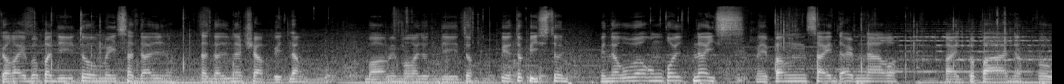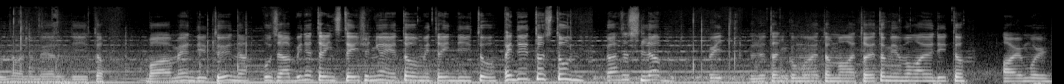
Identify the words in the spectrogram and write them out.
Kakaiba pa dito, may sadal. Sadal na shop. Wait lang. Baka may mga loot dito. Ito piston. May nakuha akong colt. Nice. May pang sidearm na ako. Kahit pa paano. Oh no, ano meron dito? Baka dito yun ah. Oh, sabi niya train station nga. Ito, may train dito. Ay, dito, stone. Kaso slab. Wait, lulutan ko muna itong mga to. Ito, may mga ano dito. Armor,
